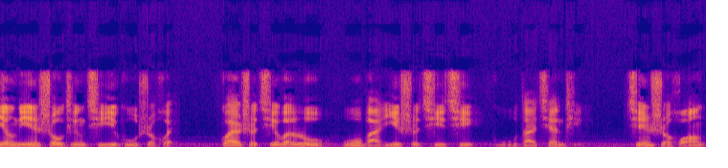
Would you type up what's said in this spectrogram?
迎您收听《奇异故事会·怪事奇闻录》五百一十七期。古代潜艇，秦始皇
